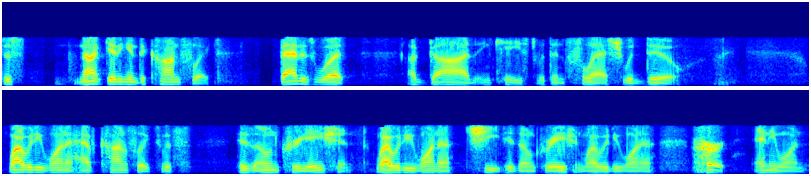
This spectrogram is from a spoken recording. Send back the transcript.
just not getting into conflict. That is what a God encased within flesh would do. Why would he want to have conflict with his own creation? Why would he want to cheat his own creation? Why would he want to hurt anyone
